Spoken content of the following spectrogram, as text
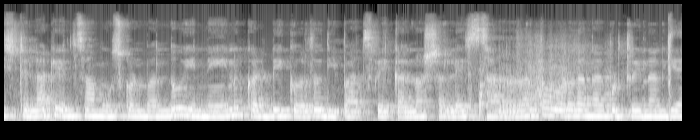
ಇಷ್ಟೆಲ್ಲ ಕೆಲಸ ಮುಗಿಸ್ಕೊಂಡು ಬಂದು ಇನ್ನೇನು ಕಡ್ಡಿ ಕೊರೆದು ದೀಪ ಹಚ್ಬೇಕು ಅನ್ನೋಷ್ಟರಲ್ಲೇ ಸರ್ರ ಅಂತ ಓಡೋದಂಗೆ ಆಗ್ಬಿಡ್ತ್ರಿ ನನಗೆ.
